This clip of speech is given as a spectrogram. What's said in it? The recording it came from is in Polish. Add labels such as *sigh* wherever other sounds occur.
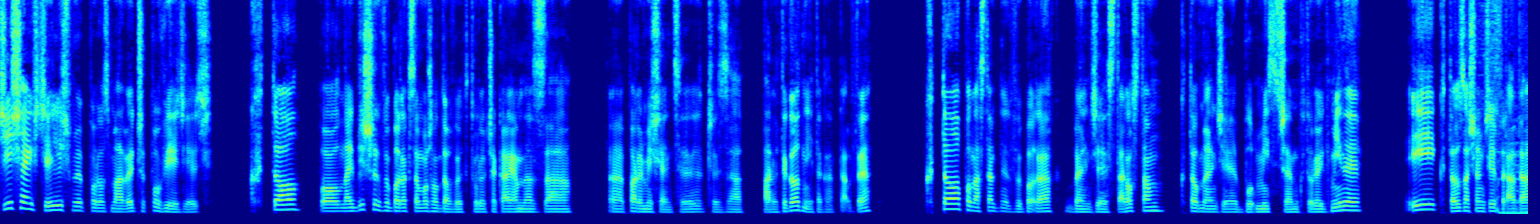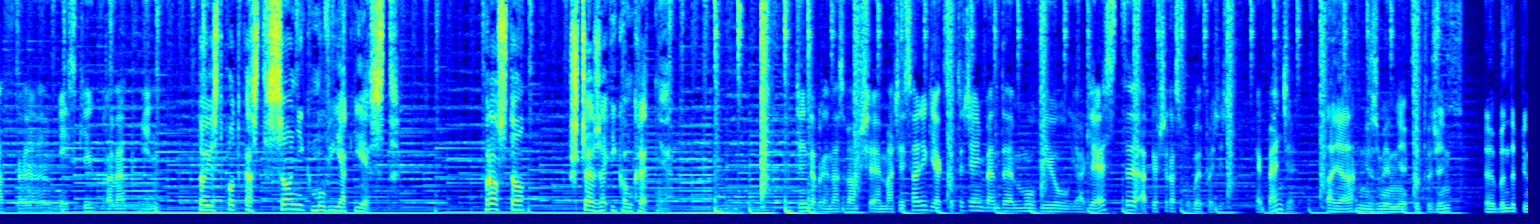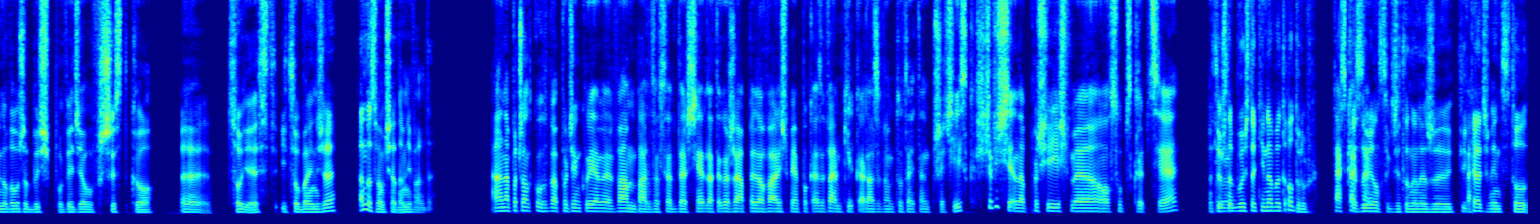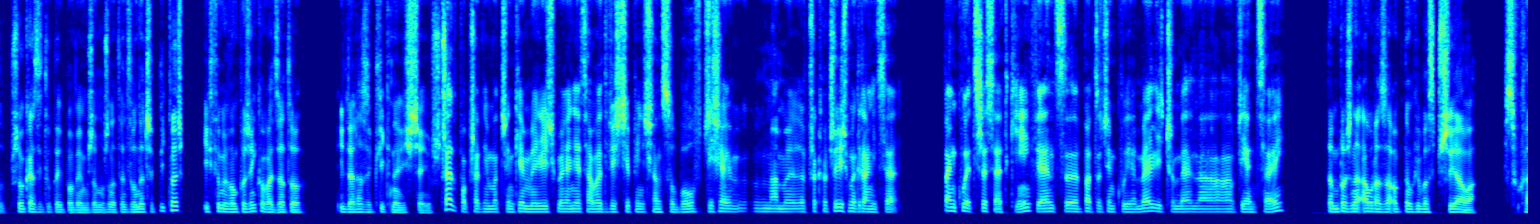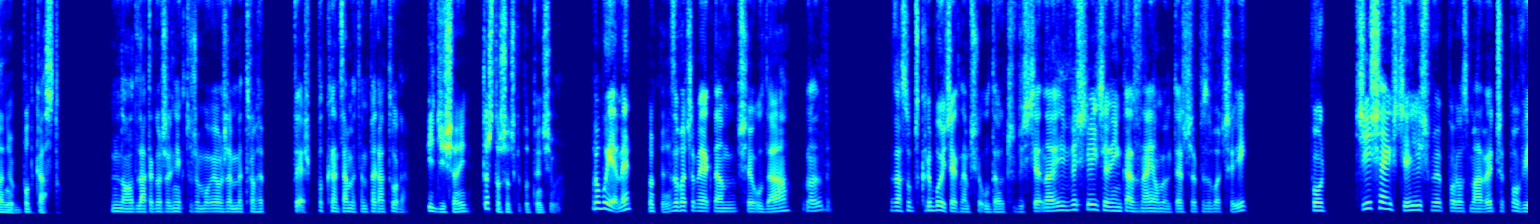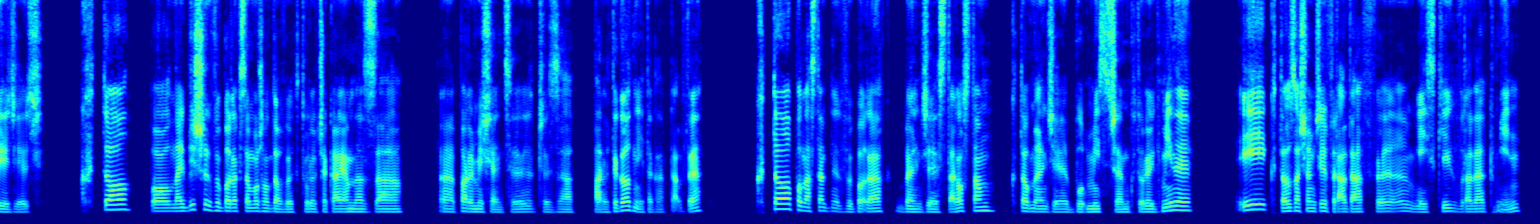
Dzisiaj chcieliśmy porozmawiać, czy powiedzieć, kto po najbliższych wyborach samorządowych, które czekają nas za e, parę miesięcy, czy za parę tygodni tak naprawdę, kto po następnych wyborach będzie starostą, kto będzie burmistrzem której gminy i kto zasiądzie w radach e, miejskich, w radach gmin. To jest podcast Sonic Mówi Jak Jest. Prosto, szczerze i konkretnie. Dzień dobry, nazywam się Maciej Sonik. Jak co tydzień będę mówił jak jest, a pierwszy raz spróbuję powiedzieć jak będzie. A ja niezmiennie jak co tydzień e, będę pilnował, żebyś powiedział wszystko, e, co jest i co będzie, a nazywam się Adam Niewalde. A na początku chyba podziękujemy Wam bardzo serdecznie, dlatego że apelowaliśmy, ja pokazywałem kilka razy Wam tutaj ten przycisk. Rzeczywiście, no prosiliśmy o subskrypcję. A ty już Mm. nabyłeś taki nawet odruch Tak, tak, tak. wskazujący, gdzie to należy klikać, więc to przy okazji tutaj powiem, że można ten dzwoneczek kliknąć i chcemy wam podziękować za to, ile razy kliknęliście już. Przed poprzednim odcinkiem mieliśmy niecałe 250 subów. Dzisiaj mamy, przekroczyliśmy granicę. Pękły trzy setki, więc y, bardzo dziękujemy. Liczymy na więcej. Ta mroźna aura za oknem chyba sprzyjała słuchaniu podcastu. No, dlatego, że niektórzy mówią, że my trochę, wiesz, podkręcamy temperaturę. I dzisiaj też troszeczkę podkręcimy. Próbujemy. Okej. Zobaczymy, jak nam się uda. No, zasubskrybujcie, jak nam się uda, oczywiście. No i wyślijcie linka znajomym też, żeby zobaczyli. Bo dzisiaj chcieliśmy porozmawiać, czy powiedzieć, kto po najbliższych wyborach samorządowych, które czekają nas za e, parę miesięcy, czy za parę tygodni tak naprawdę, kto po następnych wyborach będzie starostą, kto będzie burmistrzem której gminy i kto zasiądzie w radach e, miejskich, w radach gmin.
